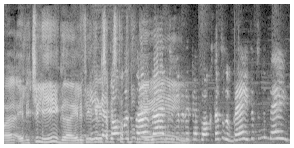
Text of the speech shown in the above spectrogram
É, ele te liga, ele fica querendo Liga, saber se tá tudo ai, ligo bem. daqui a pouco. Tá tudo bem? Tá tudo bem.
